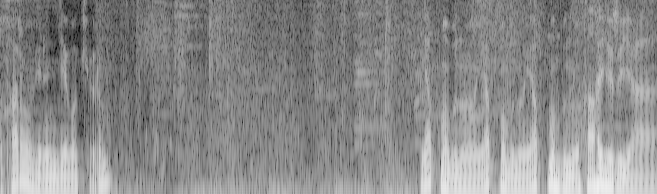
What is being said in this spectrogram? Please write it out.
Atar mı birini diye bakıyorum. Yapma bunu, yapma bunu, yapma bunu. Hayır ya.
